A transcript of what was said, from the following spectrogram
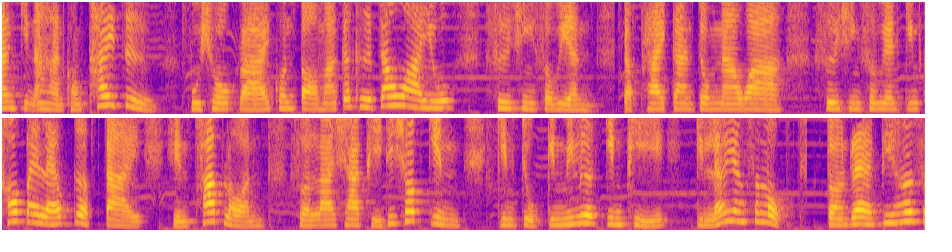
นั่งกินอาหารของไทจือ ผู้โชคร้ายคนต่อมาก็คือเจ้าวายุ ซือชิงเสวียน ดับพรายการจมนาวา ซือชิงเสวียนกินเข้าไปแล้วเกือบตาย เห็นภาพหลอน ส่วนราชาผีที่ชอบกิน กินจุกกินไม่เลือกกินผี กินแล้วยังสลบตอนแรกพี่เฮอร์เส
